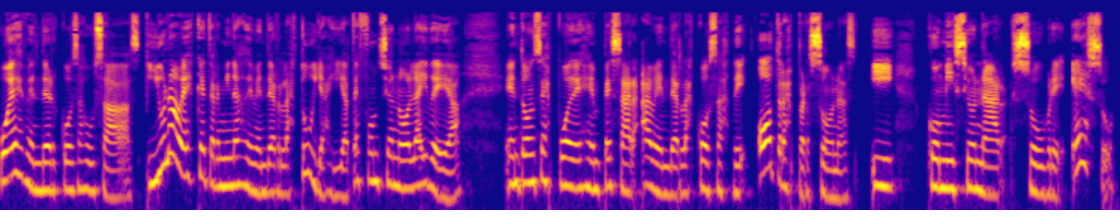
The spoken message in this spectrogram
puedes vender cosas usadas. Y una vez que terminas de vender las tuyas y ya te funcionó la idea, entonces puedes empezar a vender las cosas de otras personas y comisionar sobre eso.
